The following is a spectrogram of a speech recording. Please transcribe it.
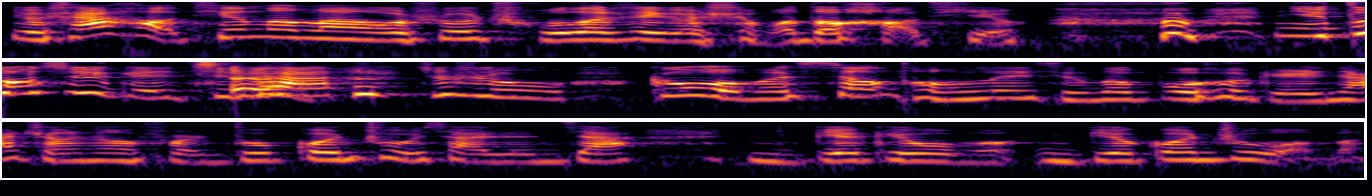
有啥好听的吗？”我说：“除了这个，什么都好听。你多去给其他 就是跟我们相同类型的播客给人家涨涨粉，你多关注一下人家。你别给我们，你别关注我们。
